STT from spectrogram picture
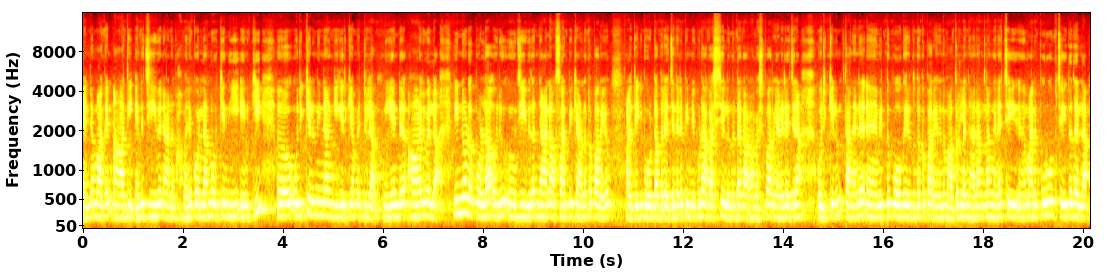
എന്റെ മകൻ ആദി എന്റെ ജീവനാണ്. അവനെ കൊല്ലാൻ നോക്കിയ നീ എനിക്ക് ഒരിക്കലും നിന്നെ അംഗീകരിക്കാൻ പറ്റില്ല. നീ എന്റെ ആരുമല്ല. നിന്നോടൊപ്പമുള്ള ഒരു ജീവിതം ഞാൻ അവസാനിപ്പിക്കുകയാണെന്നൊക്കെ പറയും. അകത്തേക്ക് പോയിട്ട് അപ്പോൾ രചനയുടെ പിന്നിൽ കൂടെ ആകാശ് ചെല്ലുന്നുണ്ട്. ആകാ- ആകാശ് പറയുകയാണ് രചന ഒരിക്കലും തന്നെ വിട്ടു പോകരുതെന്നൊക്കെ പറയുന്നുണ്ട് മാത്രമല്ല ഞാൻ അന്ന് അങ്ങനെ ചെയ് മനഃപൂർവം ചെയ്തതല്ല.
